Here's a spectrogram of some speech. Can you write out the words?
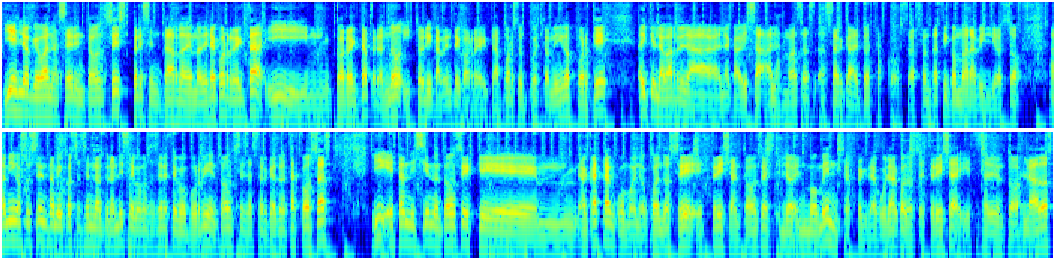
Y es lo que van a hacer entonces, presentarla de manera correcta y mm, correcta, pero no históricamente correcta. Por supuesto, amigos, porque hay que lavarle la, cabeza a las masas acerca de todas estas cosas. Fantástico, maravilloso. Amigos, suceden también cosas en naturaleza y vamos a hacer este popurrí entonces acerca de todas estas cosas. Y están diciendo entonces que mm, acá están bueno, cuando se estrella entonces, el momento espectacular cuando se estrella y está saliendo en todos lados,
